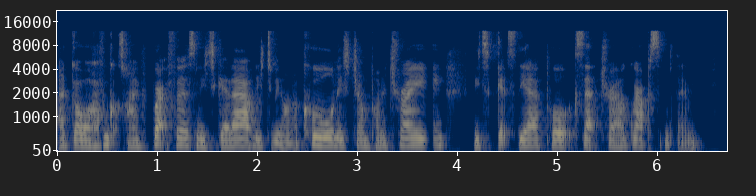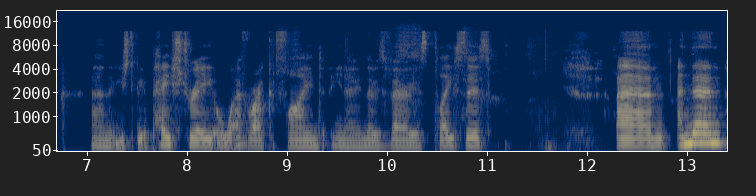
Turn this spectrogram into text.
I'd go, oh, I haven't got time for breakfast. need to get out. Need to be on a call. Need to jump on a train. Need to get to the airport, etc. I'll grab something, and it used to be a pastry or whatever I could find, you know, in those various places. Um, and then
